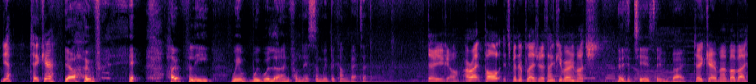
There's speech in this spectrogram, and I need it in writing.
yeah, take care. Yeah, hopefully, hopefully we, we will learn from this and we become better. There you go. All right, Paul, it's been a pleasure. Thank you very much. Cheers, Stephen. Bye. Take care, man. Bye bye.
